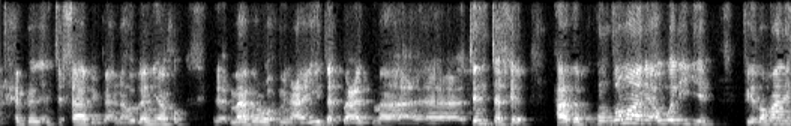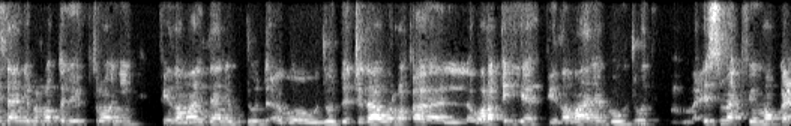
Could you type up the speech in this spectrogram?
الحبر الانتخابي بأنه لن يأخذ ما بيروح من عائدك بعد ما آه، تنتخب هذا بكون ضمانة أولية. في ضمانة ثانية بالربط الإلكتروني في ضمانة ثانية بوجود وجود جداول ورقيه في ضمانة بوجود اسمك في موقع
